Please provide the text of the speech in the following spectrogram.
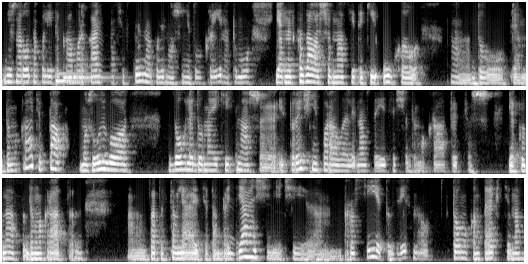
міжнародна політика американців стильна по відношенню до України. Тому я б не сказала, що в нас є такий ухил е, до прям демократів. Так, можливо, з огляду на якісь наші історичні паралелі, нам здається, що демократи це ж як у нас демократ. е, е, протиставляється там радянщині чи Росії, то звісно, в, тому контексті у нас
